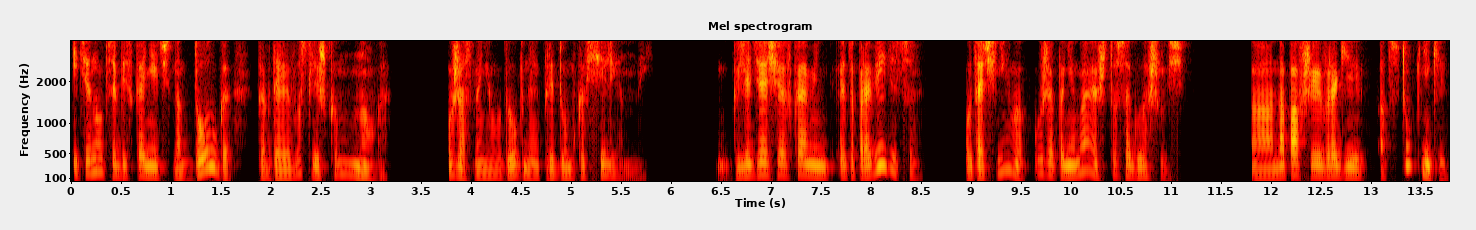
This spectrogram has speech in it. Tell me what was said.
и тянуться бесконечно долго, когда его слишком много. Ужасно неудобная придумка Вселенной. «Глядящая в камень — это провидица?» — уточнила, уже понимая, что соглашусь. «А напавшие враги — отступники?»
